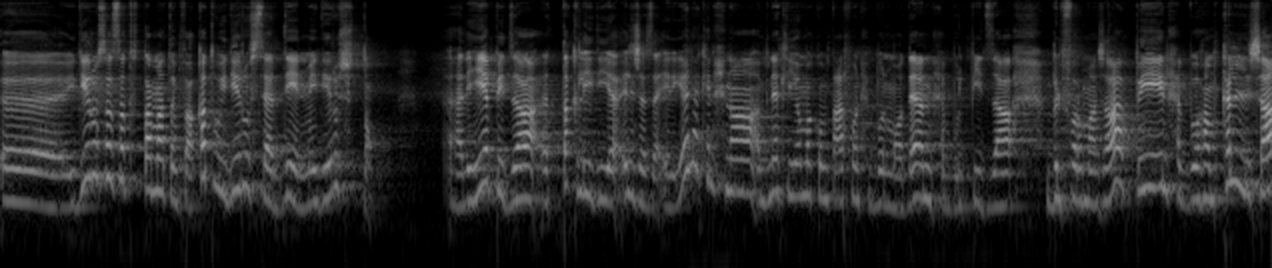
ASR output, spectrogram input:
آه يديروا صلصة الطماطم فقط ويديروا السردين ما يديروش الطون. هذه هي بيتزا التقليدية الجزائرية لكن إحنا بنات اليوم راكم تعرفوا نحبوا ال moderne نحبوا البيتزا بال fromage râpé نحبوها مقلشة.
